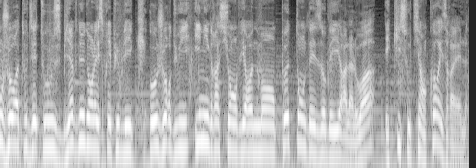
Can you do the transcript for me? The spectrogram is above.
Bonjour à toutes et tous, bienvenue dans l'Esprit public. Aujourd'hui, immigration, environnement, peut-on désobéir à la loi et qui soutient encore Israël?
